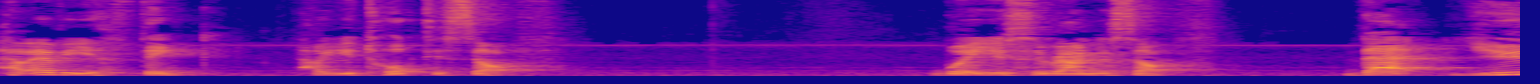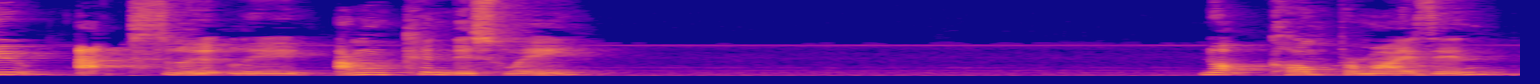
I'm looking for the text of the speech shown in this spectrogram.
however you think, how you talk to yourself, where you surround yourself, that you absolutely, unconditionally, not compromising,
